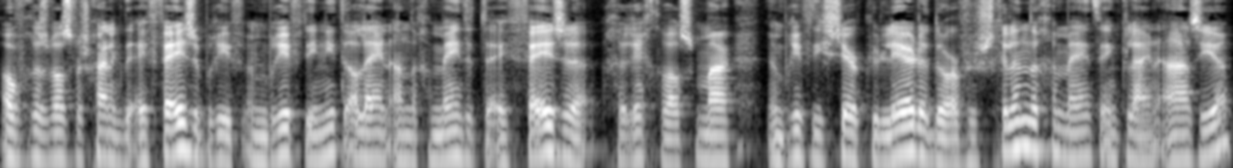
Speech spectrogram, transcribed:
Overigens was waarschijnlijk de Efezebrief een brief die niet alleen aan de gemeente te Efeze gericht was, maar een brief die circuleerde door verschillende gemeenten in Klein-Azië.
